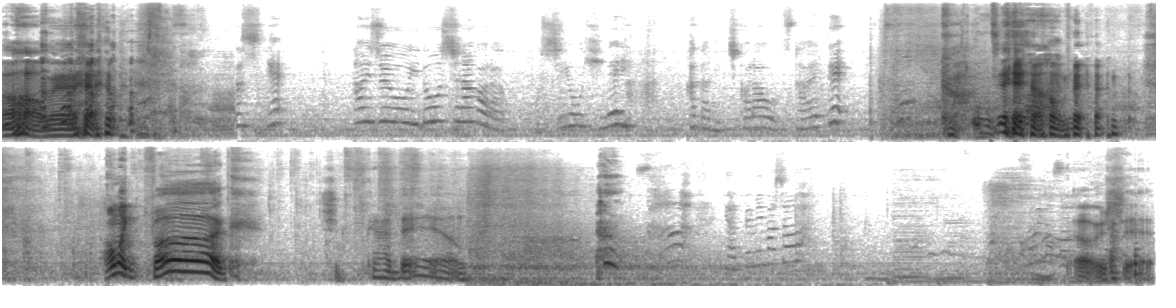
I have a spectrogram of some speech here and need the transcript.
Oh man. God damn, man. Oh my fuck! God damn. oh shit.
